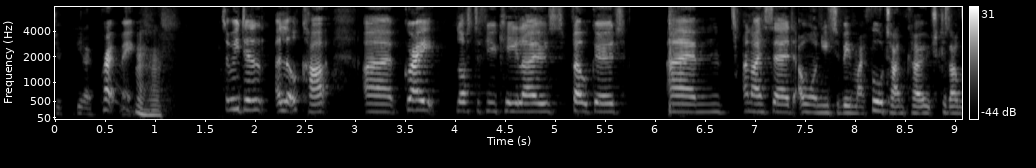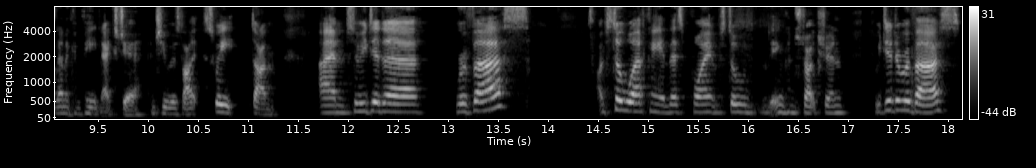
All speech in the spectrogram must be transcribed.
to, you know, prep me. Mhm. So we did a little cut. Uh, great, lost a few kilos, felt good. Um, and I said, I want you to be my full time coach because I'm going to compete next year. And she was like, sweet, done. Um, so we did a reverse. I'm still working at this point, I'm still in construction. We did a reverse.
